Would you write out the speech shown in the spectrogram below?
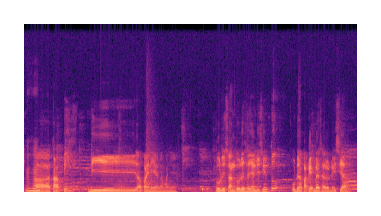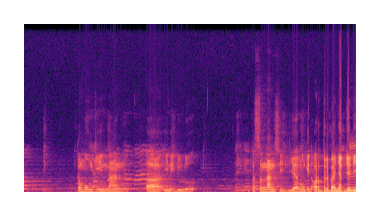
Mhm. Eh, tapi di apa ini ya namanya? Tulisan-tulisannya di sini tuh udah pakai bahasa Indonesia. Kemungkinan eh, ini dulu pesenan sih. Dia mungkin order banyak jadi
